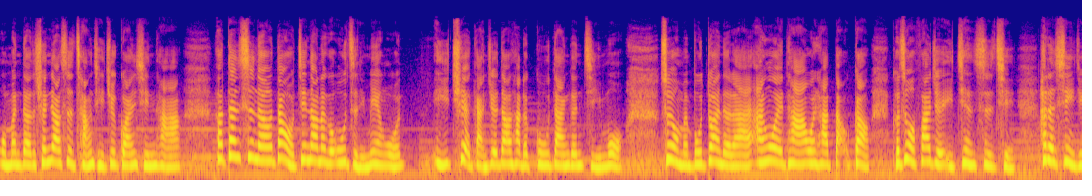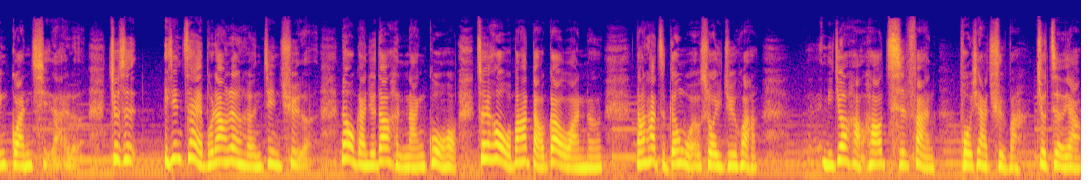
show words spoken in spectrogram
我们的宣教士长期去关心他，那但是呢，当我进到那个屋子里面，我的确感觉到他的孤单跟寂寞，所以我们不断的来安慰他，为他祷告。可是我发觉一件事情，他的心已经关起来了，就是已经再也不让任何人进去了。那我感觉到很难过哦。最后我帮他祷告完了，然后他只跟我说一句话：“你就好好吃饭。”活下去吧，就这样，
